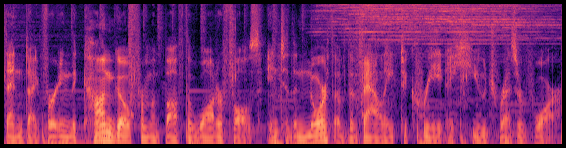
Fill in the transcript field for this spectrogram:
then diverting the Congo from above the waterfalls into the north of the valley to create a huge reservoir.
